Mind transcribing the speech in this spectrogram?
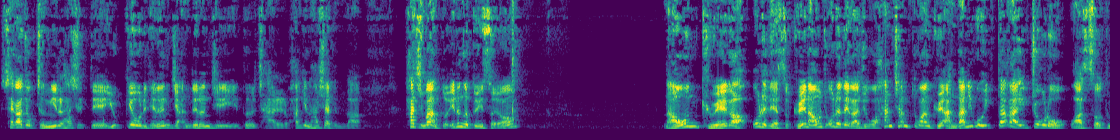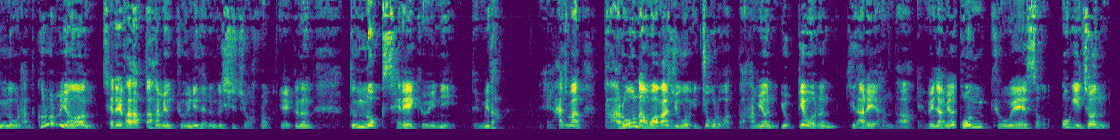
세가족 정리를 하실 때 6개월이 되는지 안 되는지를 잘 확인하셔야 된다. 하지만 또 이런 것도 있어요. 나온 교회가 오래됐어. 교회 나온 지 오래돼가지고 한참 동안 교회 안 다니고 있다가 이쪽으로 와서 등록을 한다. 그러면 세례를 받았다 하면 교인이 되는 것이죠. 예, 그는 등록 세례 교인이 됩니다. 예, 하지만 바로 나와가지고 이쪽으로 왔다 하면 6개월은 기다려야 한다. 예, 왜냐하면 본 교회에서 오기 전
